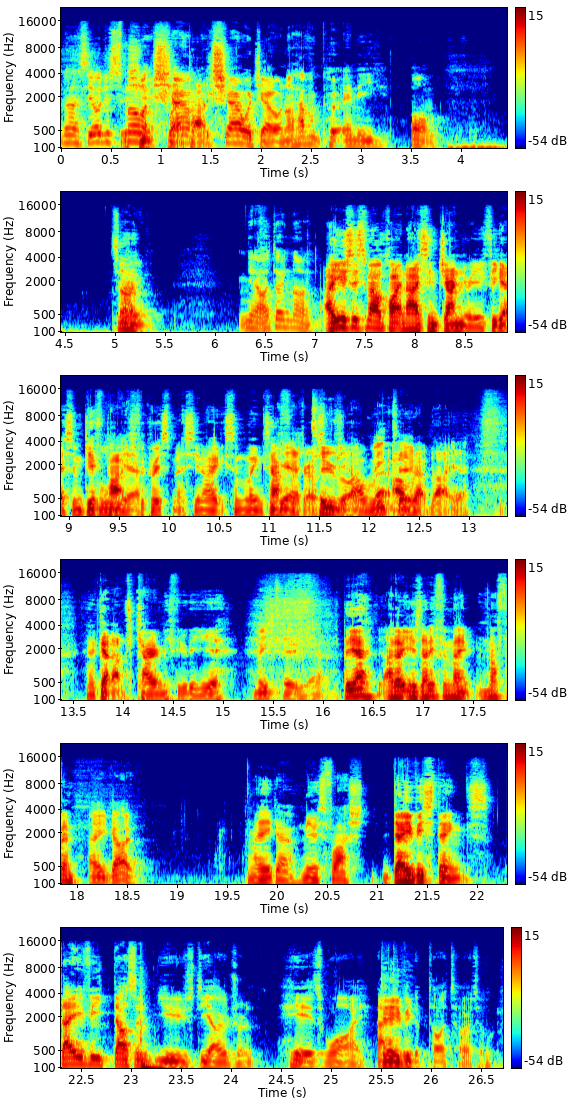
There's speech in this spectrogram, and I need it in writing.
No, see, I just smell like shower, shower gel, and I haven't put any on. So, yeah, I don't know. I usually smell quite nice in January if you get some gift Ooh, packs yeah. for Christmas. You know, like some Lynx Africa or some too shit. right, I'll, rep, I'll rep that. Yeah, and get that to carry me through the year. Me too. Yeah. But yeah, I don't use anything, mate. Nothing. There you go. There you go. Newsflash. Davy stinks. Davy doesn't use deodorant. Here's why. That be the title.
